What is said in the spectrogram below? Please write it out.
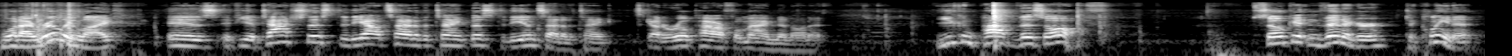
What I really like is if you attach this to the outside of the tank, this to the inside of the tank, it's got a real powerful magnet on it. You can pop this off, soak it in vinegar to clean it,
